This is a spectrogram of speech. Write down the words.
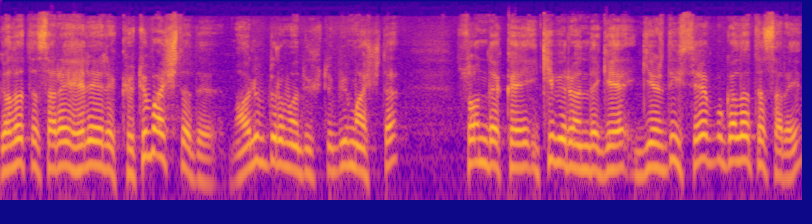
Galatasaray hele hele kötü başladı. Mağlup duruma düştü bir maçta. Son dakikaya 2-1 önde girdiyse bu Galatasaray'ın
